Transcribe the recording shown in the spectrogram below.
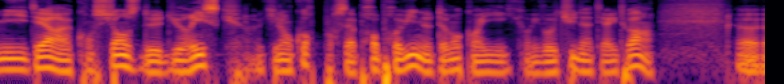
militaire a conscience du risque qu'il encourt pour sa propre vie, notamment quand il, quand il va au-dessus d'un territoire, euh,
